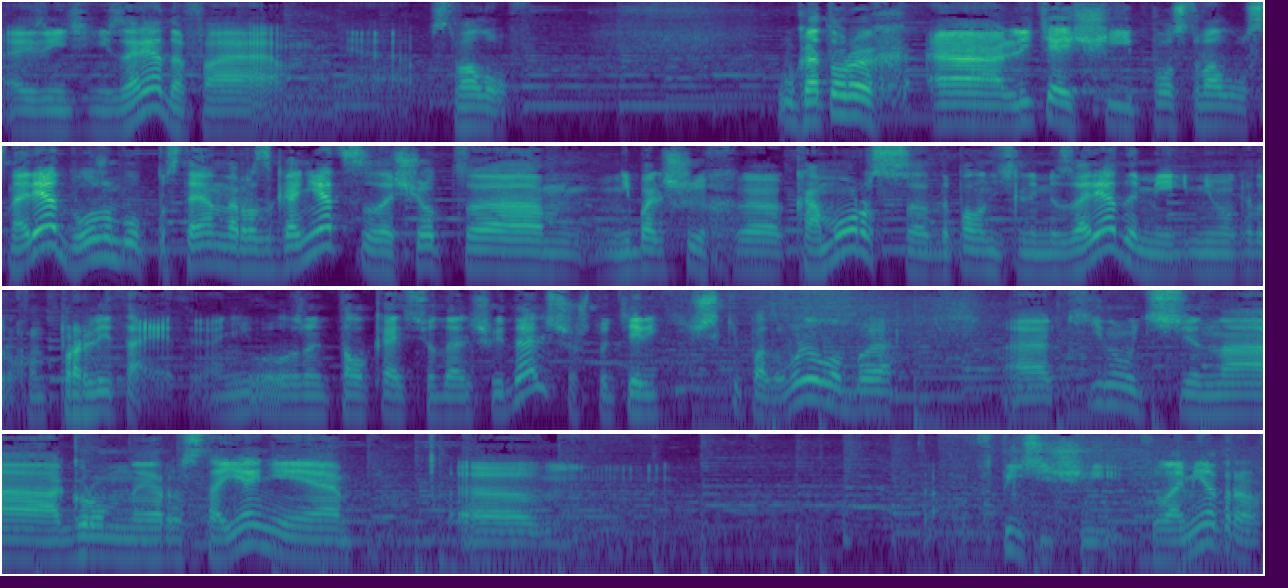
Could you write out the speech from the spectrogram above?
э, извините, не зарядов, а э, стволов, у которых э, летящий по стволу снаряд должен был постоянно разгоняться за счет э, небольших э, комор с дополнительными зарядами, мимо которых он пролетает. Они его должны толкать все дальше и дальше, что теоретически позволило бы э, кинуть на огромное расстояние э, в тысячи километров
